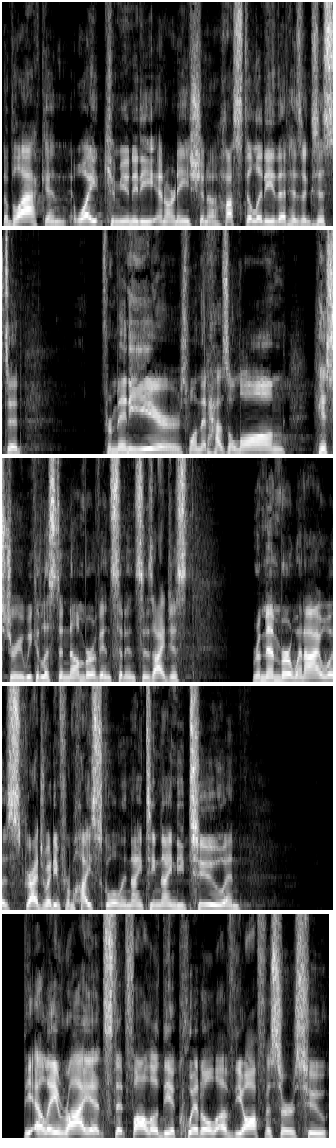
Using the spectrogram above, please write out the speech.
the black and white community in our nation, a hostility that has existed for many years, one that has a long history. We could list a number of incidences. I just remember when I was graduating from high school in 1992 and the LA riots that followed the acquittal of the officers who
